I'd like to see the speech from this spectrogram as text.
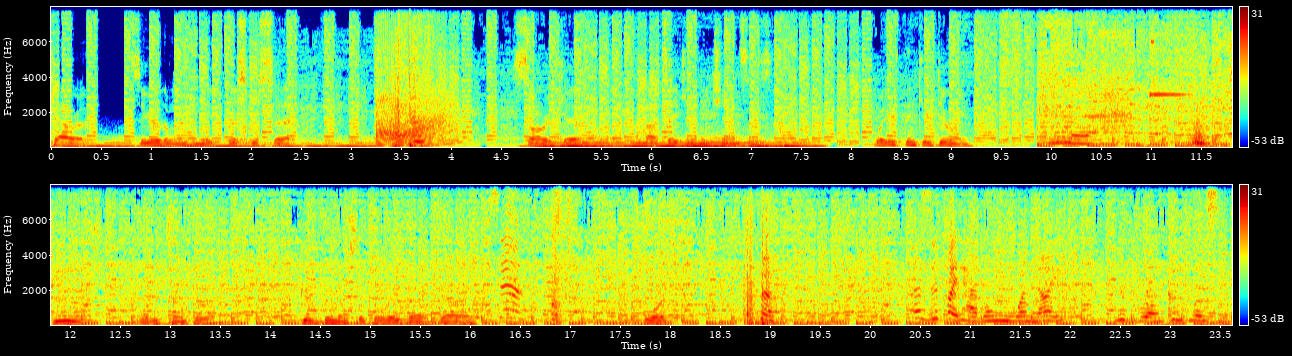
Chara, so you're the one who made Frisk reset. Sorry, kid. I'm not taking any chances. What do you think you're doing? Jeez, what a temper. Good thing I'm such a laid-back guy. Sans! What? I'd have only one knife. You've grown complacent.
